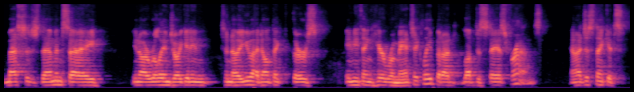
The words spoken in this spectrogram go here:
message them and say, you know, I really enjoy getting to know you. I don't think there's anything here romantically, but I'd love to stay as friends. And I just think it's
